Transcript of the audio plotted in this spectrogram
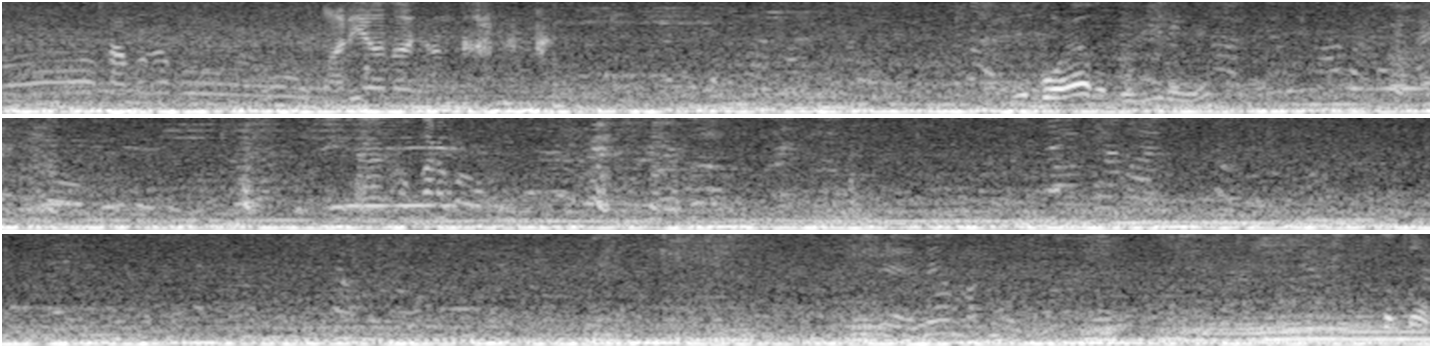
오 가보자고 오, 마리아나 향 가득. 이게 뭐야, 근데 이름이? 아니 이거 이 그냥 젓가락으로 애매한 맛은 일단 넣어.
